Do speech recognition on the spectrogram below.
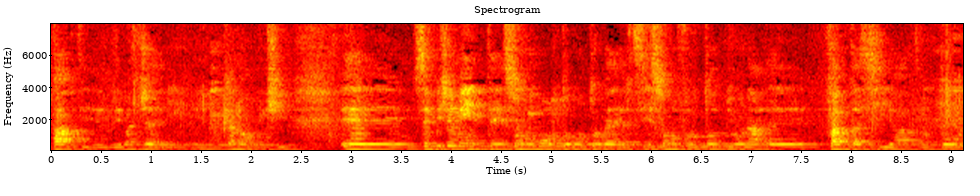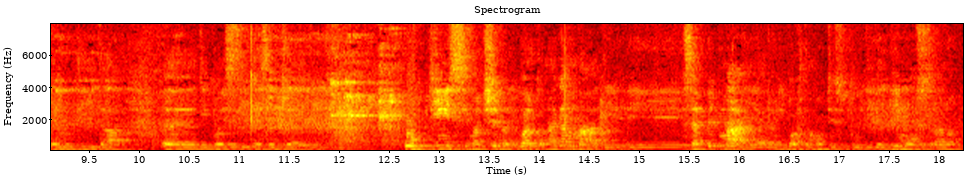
parti dei Vangeli eh, canonici, eh, semplicemente sono molto controversi e sono frutto di una eh, fantasia troppo eludita eh, di questi esegeti. Ultimissimo accenno riguardo Nagammadi, sempre il Maier riporta molti studi che dimostrano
